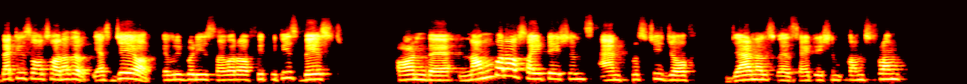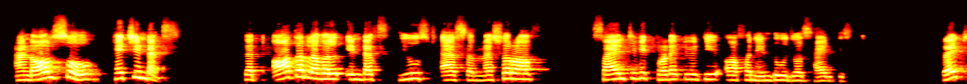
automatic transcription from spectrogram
that is also another SJR. Everybody is aware of it. It is based on the number of citations and prestige of journals where citation comes from. And also H index, that author level index used as a measure of scientific productivity of an individual scientist, right?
